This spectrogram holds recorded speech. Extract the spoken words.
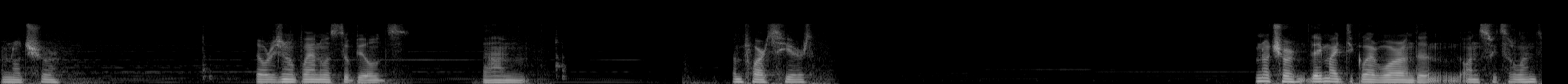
I'm not sure. The original plan was to build um, some forts here. I'm not sure. They might declare war on the on Switzerland.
